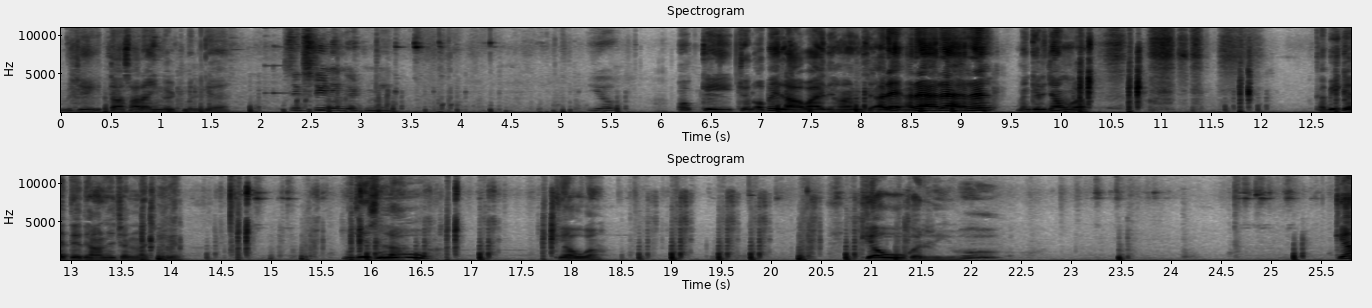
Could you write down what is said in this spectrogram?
मुझे इतना सारा इंगट मिल गया है। सिक्सटीन इंगट में। यो। ओके चलो अबे लावा है ध्यान से। अरे अरे अरे अरे। मैं गिर जाऊँगा। तभी कहते हैं ध्यान से चलना चाहिए। मुझे इस ला क्या हुआ? क्या वो कर रही हो? क्या?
